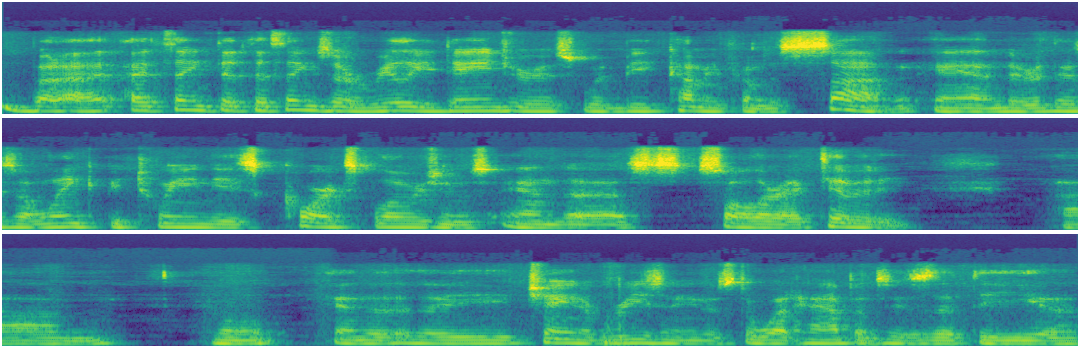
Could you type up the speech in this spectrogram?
but I, I, think that the things that are really dangerous would be coming from the sun, and there, there's a link between these core explosions and the solar activity. Um, and the, the, chain of reasoning as to what happens is that the uh,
